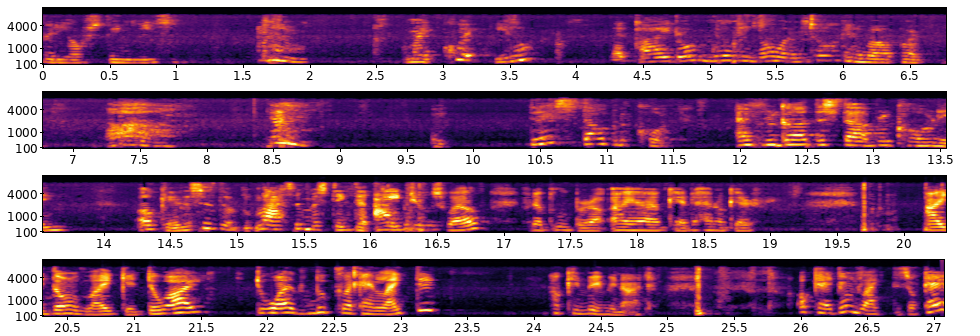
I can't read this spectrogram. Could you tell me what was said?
video thingies. I might quit, you know? That guy don't really know what I'm talking about, but ah. Wait, did I stop recording? I forgot to stop recording. Okay, this is the massive mistake that I do as well. For the blooper, I uh, okay, I don't care. I don't like it. Do I? Do I look like I liked it? Okay, maybe not. Okay, I don't like this. Okay,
